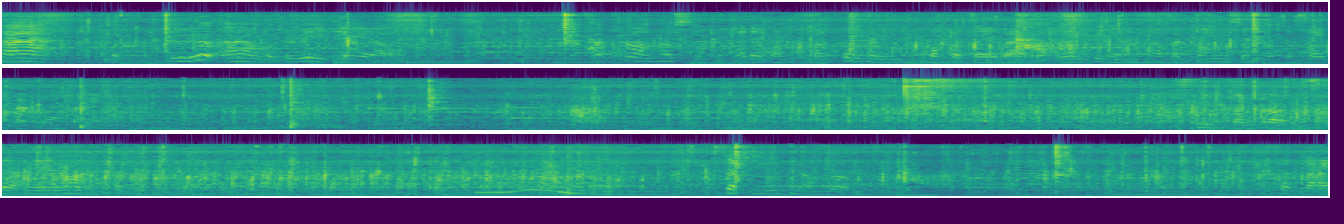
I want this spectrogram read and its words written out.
ถ้าบักอื้ออ่าบักอื้ออีกแล้วแล้วฟักทองเขาสุกนะคะเดี๋ยวบางบางคนเพิ่นบอกเข้าใจว่าบักอื้อคืออย่างนะคะฟักทองเขาสุกเราจะใส่ผักลงไปนะคะสิ่งก่อนก่อนแซ่บแน่นอนอืมแซ่บนี้ขนมร้อน หลาย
